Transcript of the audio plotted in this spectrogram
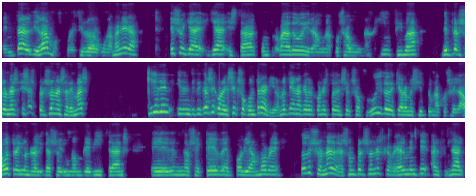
mental, digamos, por decirlo de alguna manera. Eso ya, ya está comprobado, era una cosa una ínfima de personas. Esas personas, además, quieren identificarse con el sexo contrario. No tiene nada que ver con esto del sexo fluido, de que ahora me siento una cosa y la otra, y en realidad soy un hombre bi, trans, eh, no sé qué, poliamor. Todo eso nada. Son personas que realmente al final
